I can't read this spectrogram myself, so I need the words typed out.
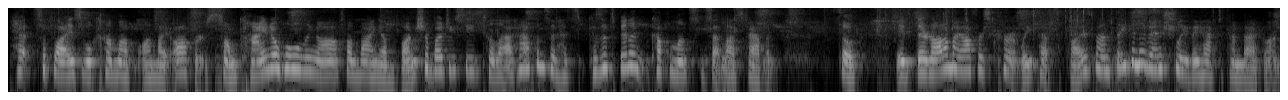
pet supplies will come up on my offers. So I'm kind of holding off on buying a bunch of budgie seed till that happens. It has because it's been a couple months since that last happened. So it, they're not on my offers currently, pet supplies, but I'm thinking eventually they have to come back on.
